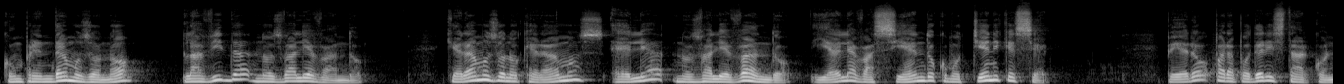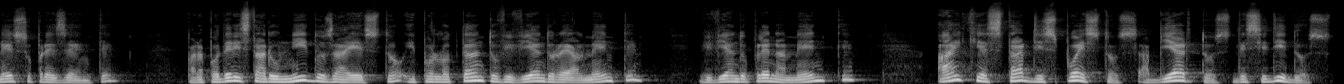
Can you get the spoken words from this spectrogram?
comprendamos o no, a vida nos vai levando. Queramos ou não queramos, ela nos vai levando e ela vai sendo como tem que ser. Pero para poder estar com isso presente, para poder estar unidos a esto e por lo tanto vivendo realmente, vivendo plenamente, há que estar dispostos, abertos, decididos.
